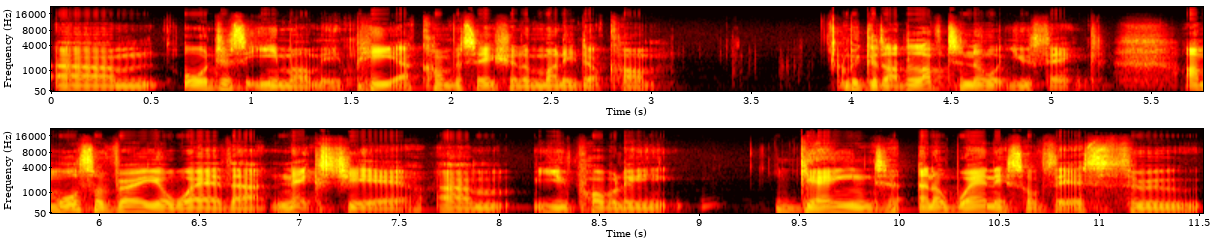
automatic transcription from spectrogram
um, or just email me, p at conversationofmoney.com because I'd love to know what you think. I'm also very aware that next year, um, you've probably gained an awareness of this through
